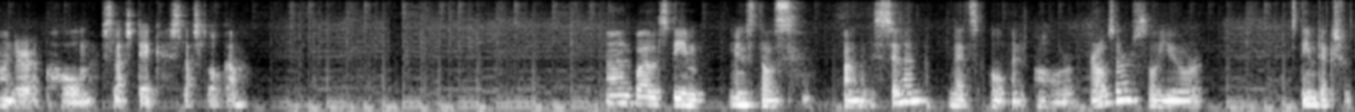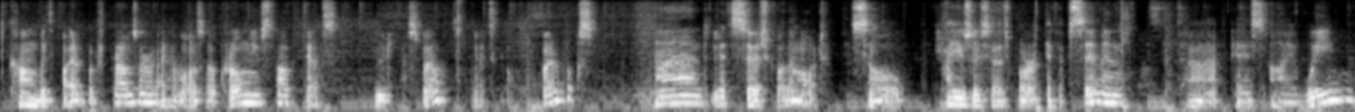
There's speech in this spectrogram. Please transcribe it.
under home slash deck slash local. And while Steam installs Final Fantasy VII, let's open our browser. So your Steam Deck should come with Firefox browser. I have also Chrome installed, that's good as well. Let's go Firefox and let's search for the mod. So I usually search for FF7 uh, SIV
